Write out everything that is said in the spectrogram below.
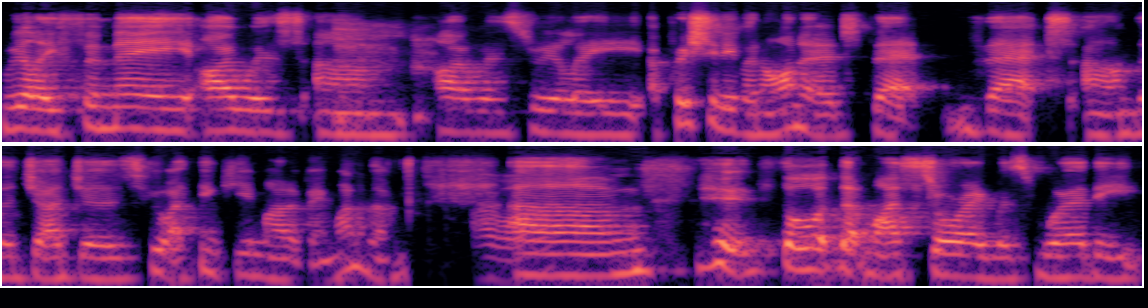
really for me, I was um, I was really appreciative and honoured that that um, the judges, who I think you might have been one of them, um, who thought that my story was worthy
